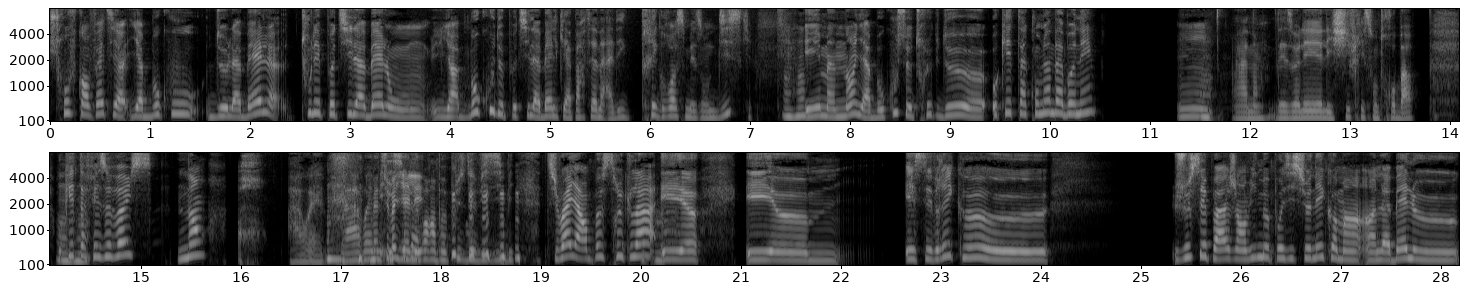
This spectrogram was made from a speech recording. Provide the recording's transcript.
je trouve qu'en fait, il y a, il y a beaucoup de labels. Tous les petits labels ont. Il y a beaucoup de petits labels qui appartiennent à des très grosses maisons de disques. Mhm. Et maintenant, il y a beaucoup ce truc de Ok, t'as combien d'abonnés? Hmm, Mm. Ah non, désolé, les chiffres, ils sont trop bas. Ok, Mhm. t'as fait The Voice? Non Oh, ah ouais, bah ouais, Mais mais, tu vas y aller. d'avoir un peu plus de visibilité. tu vois, il y a un peu ce truc-là. Mhm. Et, euh, et, euh, et c'est vrai que. euh, je sais pas, j'ai envie de me positionner comme un, un label euh,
